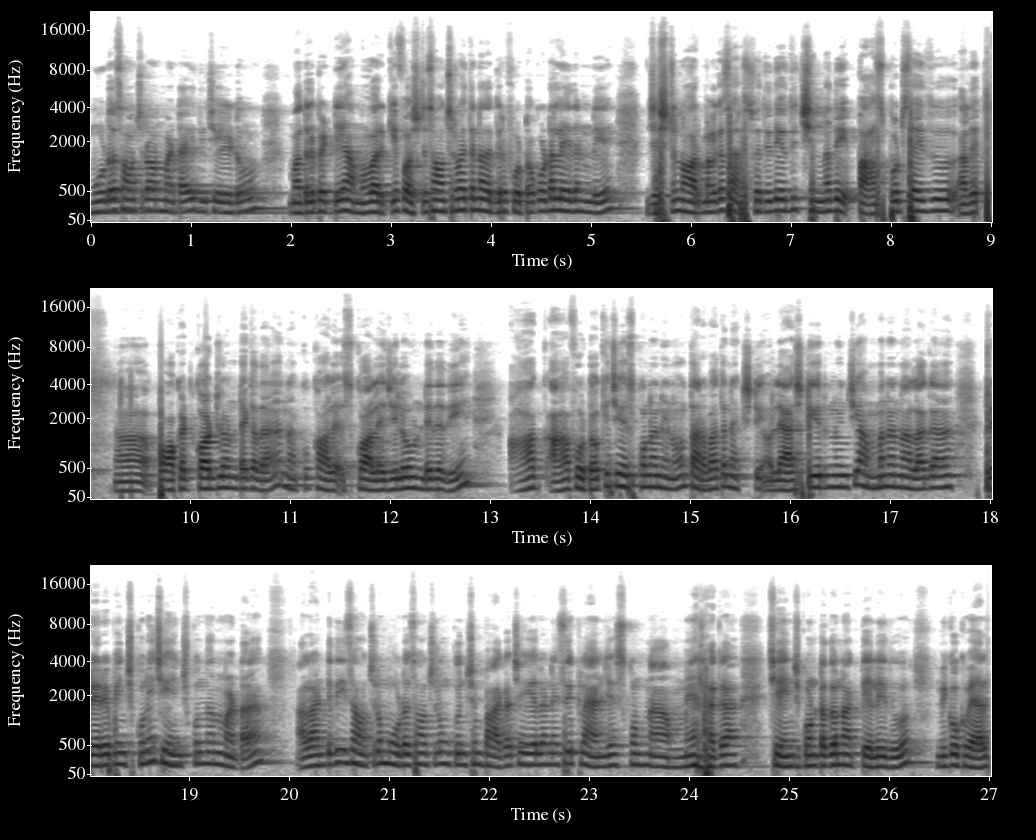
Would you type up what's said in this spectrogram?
మూడో సంవత్సరం అనమాట ఇది చేయడం మొదలుపెట్టి అమ్మవారికి. ఫస్ట్ సంవత్సరం అయితే నా దగ్గర ఫోటో కూడా లేదండి. జస్ట్ నార్మల్గా సరస్వతీదేవిది చిన్నది. పాస్పోర్ట్ సైజు అదే పాకెట్ కార్డులు ఉంటాయి కదా నాకు కాలేజ్ కాలేజీలో ఉండేది అది. ఆ ఆ ఫోటోకి చేసుకున్నాను నేను. తర్వాత నెక్స్ట్ లాస్ట్ ఇయర్ నుంచి అమ్మ నన్ను అలాగా ప్రేరేపించుకుని చేయించుకుందనమాట. అలాంటిది ఈ సంవత్సరం మూడో సంవత్సరం కొంచెం బాగా చేయాలనేసి ప్లాన్ చేసుకుంటున్నా. అమ్మ ఎలాగా చేయించుకుంటుందో నాకు తెలీదు. మీకు ఒకవేళ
